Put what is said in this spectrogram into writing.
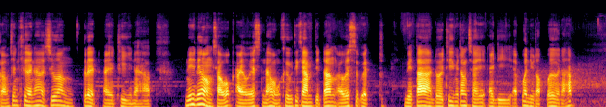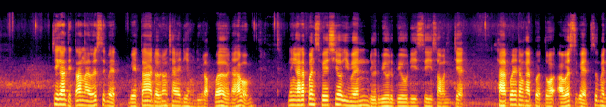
กลับเช่นเคยนะกับช่วงเกรดไอทีนะครับ นี่เรื่องของสาวก iOS นะครับผมคือวิธีการติดตั้ง iOS 11 Beta โดยที่ไม่ต้องใช้ ID Apple Developer นะครับวิธีการติดตั้ง iOS 11 Beta โดยไม่ต้องใช้ ID ของ Developer นะครับผม ในงาน Apple Special Event หรือ WWDC 2007ทาง Apple ได้ทำการเปิดตัว iOS 11 ซึ่งเป็น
